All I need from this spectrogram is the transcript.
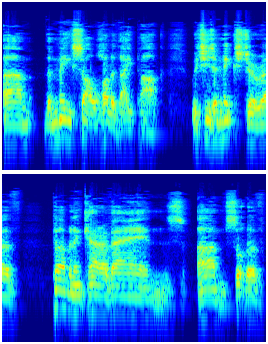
um, the Misol Holiday Park, which is a mixture of permanent caravans, um, sort of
